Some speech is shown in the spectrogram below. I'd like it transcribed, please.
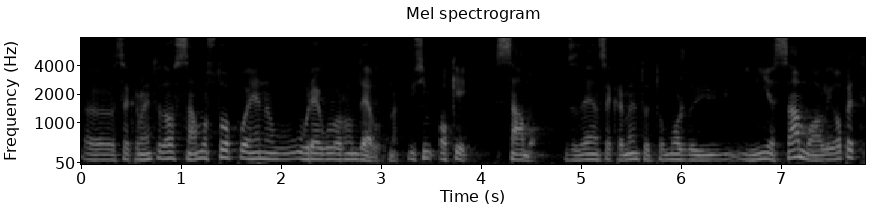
Uh, Sakramento je dao samo 100 poena u, u regularnom delu. Znaš, mislim, ok, samo. Za jedan Sakramento to možda i, i nije samo, ali opet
